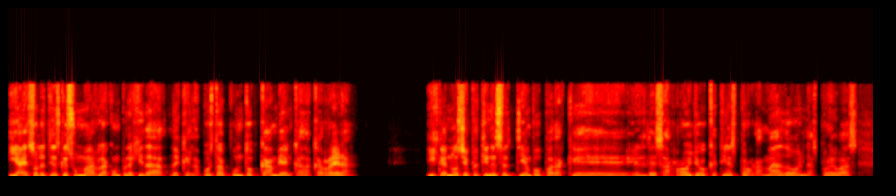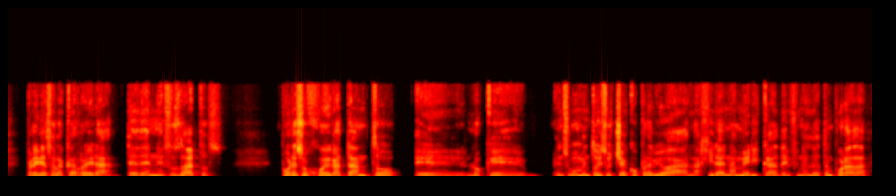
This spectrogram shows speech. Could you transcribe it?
Y a eso le tienes que sumar la complejidad de que la puesta a punto cambia en cada carrera y que no siempre tienes el tiempo para que el desarrollo que tienes programado en las pruebas previas a la carrera te den esos datos. Por eso juega tanto eh, lo que en su momento hizo Checo previo a la gira en América del final de la temporada,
